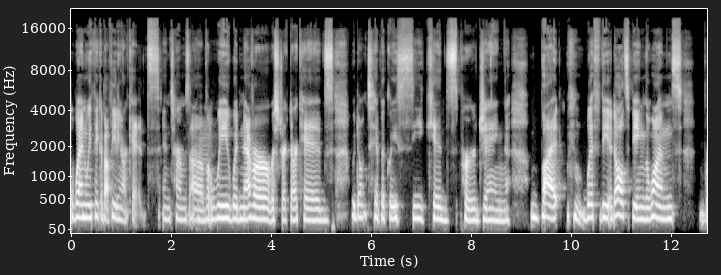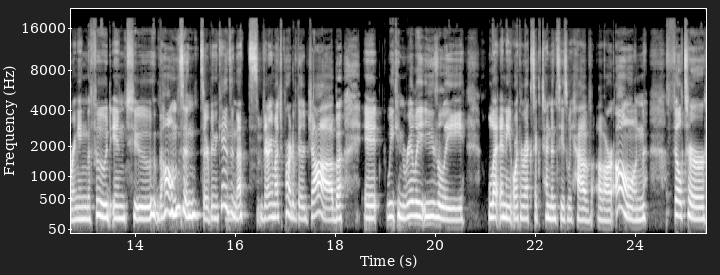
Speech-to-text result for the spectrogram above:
when we think about feeding our kids in terms mm-hmm. of we would never restrict our kids. We don't typically see kids purging, but with the adults being the ones bringing the food into the homes and serving the kids and that's very much part of their job it we can really easily let any orthorexic tendencies we have of our own filter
